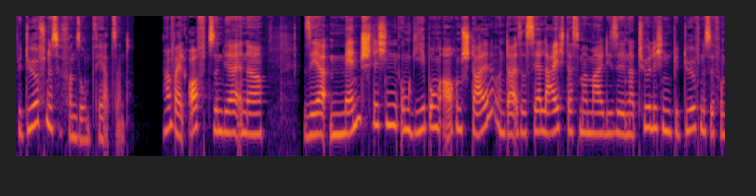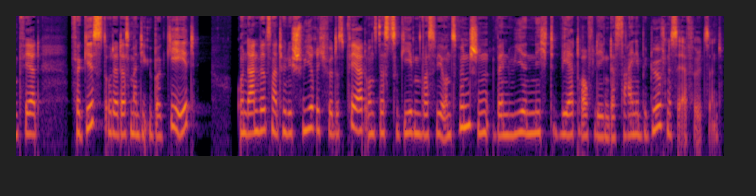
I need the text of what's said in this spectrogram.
Bedürfnisse von so einem Pferd sind? Ja, weil oft sind wir in einer sehr menschlichen Umgebung auch im Stall und da ist es sehr leicht, dass man mal diese natürlichen Bedürfnisse vom Pferd vergisst oder dass man die übergeht. Und dann wird es natürlich schwierig für das Pferd, uns das zu geben, was wir uns wünschen, wenn wir nicht Wert darauf legen, dass seine Bedürfnisse erfüllt sind.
